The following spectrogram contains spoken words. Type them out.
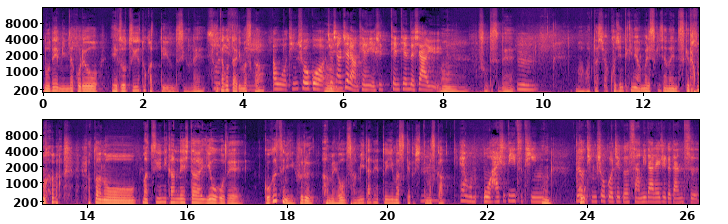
のでみんなこれを映像梅雨とかって言うんですよね。聞いたことありますか？あ、我听说过，就像这两天也是天天的下雨。うん。そうですね、嗯，まあ私は個人的にはあんまり好きじゃないんですけども。あとあのーまあ梅雨に関連した用語で5月に降る雨をさみだれと言いますけど知ってますか、哎，我我还是第一次听，没有听说过这个“萨米达雷”这个单词。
